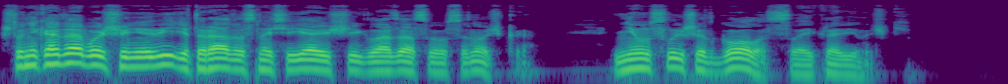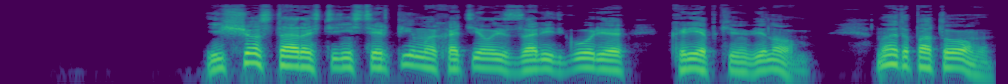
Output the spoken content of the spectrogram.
что никогда больше не увидит радостно сияющие глаза своего сыночка, не услышит голос своей кровиночки. Еще старости нестерпимо хотелось залить горе крепким вином, но это потом,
